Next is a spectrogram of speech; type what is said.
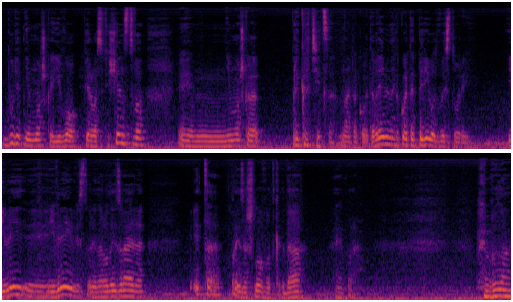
будет немножко его первосвященства, немножко прекратиться на какое-то время, на какой-то период в истории. Евреи, э, евреи в истории народа Израиля, это произошло вот когда была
